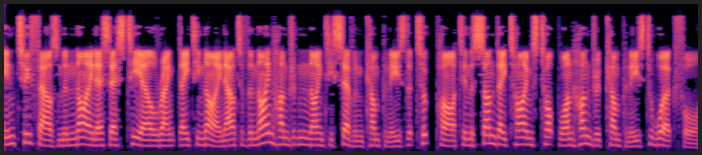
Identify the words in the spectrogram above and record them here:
In 2009 SSTL ranked 89 out of the 997 companies that took part in the Sunday Times Top 100 Companies to Work For.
